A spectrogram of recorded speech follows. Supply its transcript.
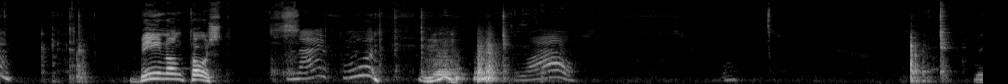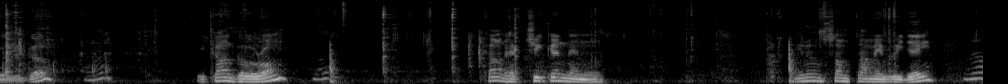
ม Bean on toast. nice food Mm. ว้าว There you go. Mm. You can't go wrong. No. Can't have chicken and you know sometime every day. no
